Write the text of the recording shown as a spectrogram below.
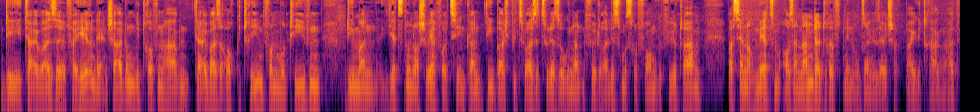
die teilweise verheerende Entscheidungen getroffen haben, teilweise auch getrieben von Motiven, die man jetzt nur noch schwer vollziehen kann, die beispielsweise zu der sogenannten Föderalismusreform geführt haben, was ja noch mehr zum Auseinanderdriften in unserer Gesellschaft beigetragen hat.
